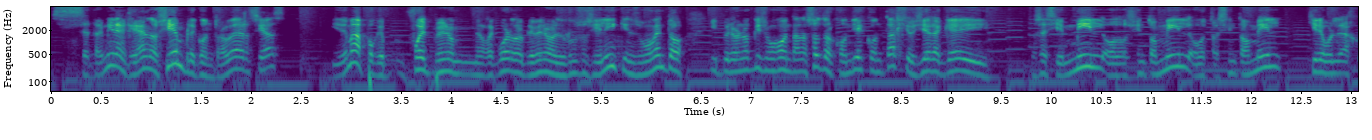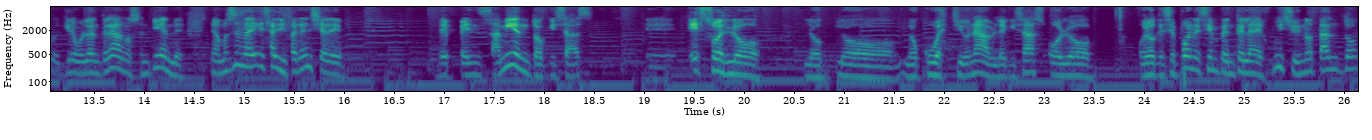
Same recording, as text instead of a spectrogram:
se terminan generando siempre controversias y demás, porque fue el primero, me recuerdo el primero el ruso Zielinski en su momento, y pero no quiso jugar nosotros con 10 contagios y ahora que hay, no sé, 100.000 o 200.000 o 300.000, quiere volver a, quiere volver a entrenar, no se entiende. Digamos, esa, esa diferencia de, de pensamiento quizás, eh, eso es lo, lo, lo- lo cuestionable quizás, o lo, o lo que se pone siempre en tela de juicio y no tanto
